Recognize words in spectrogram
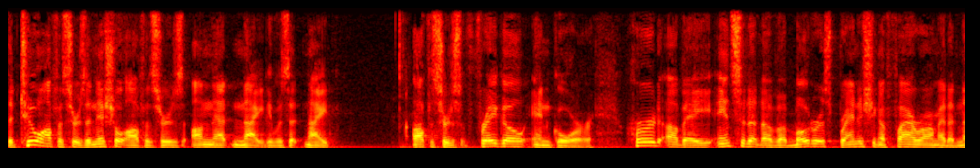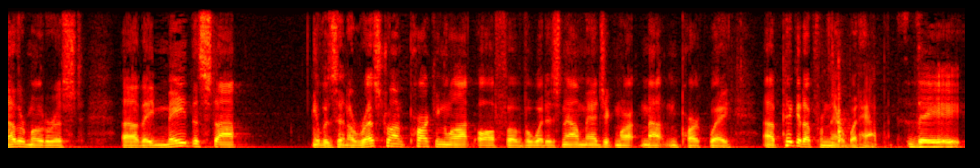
The two officers, initial officers on that night, it was at night, officers Frago and Gore, heard of a incident of a motorist brandishing a firearm at another motorist. Uh, they made the stop. It was in a restaurant parking lot off of what is now Magic Mar Mountain Parkway. Uh, pick it up from there. What happened? They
